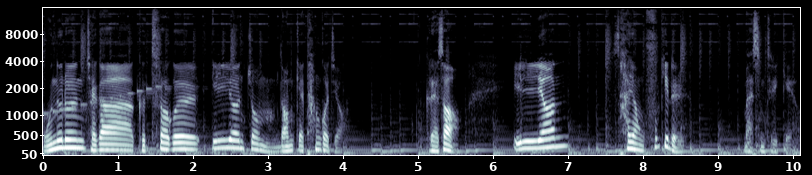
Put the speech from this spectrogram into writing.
오늘은 제가 그 트럭을 1년 좀 넘게 탄 거죠. 그래서 1년 사용 후기를 말씀드릴게요.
